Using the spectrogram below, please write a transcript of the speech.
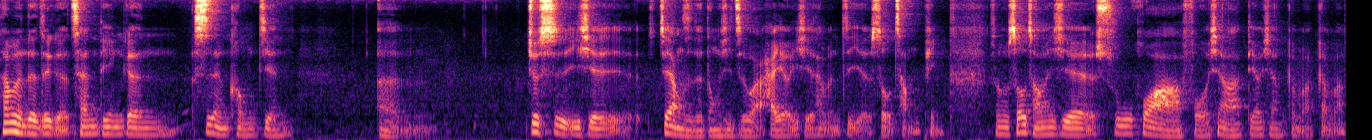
他们的这个餐厅跟私人空间，嗯，就是一些这样子的东西之外，还有一些他们自己的收藏品，什么收藏一些书画、佛像、啊、雕像，干嘛干嘛。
